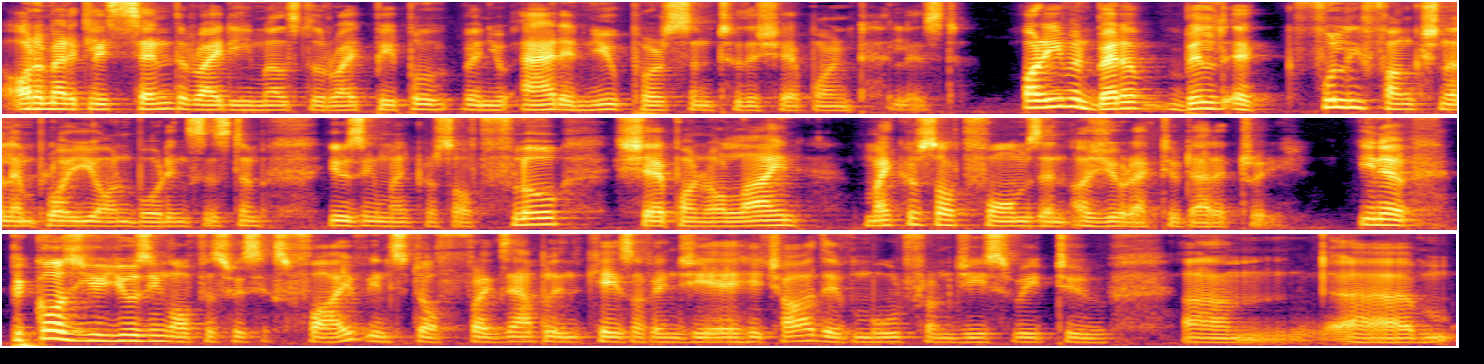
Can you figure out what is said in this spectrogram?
Automatically send the right emails to the right people when you add a new person to the SharePoint list or even better, build a fully functional employee onboarding system using Microsoft Flow, SharePoint Online, Microsoft Forms, and Azure Active Directory. You know, because you're using Office 365 instead of, for example, in the case of NGA HR, they've moved from G Suite to um, um,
